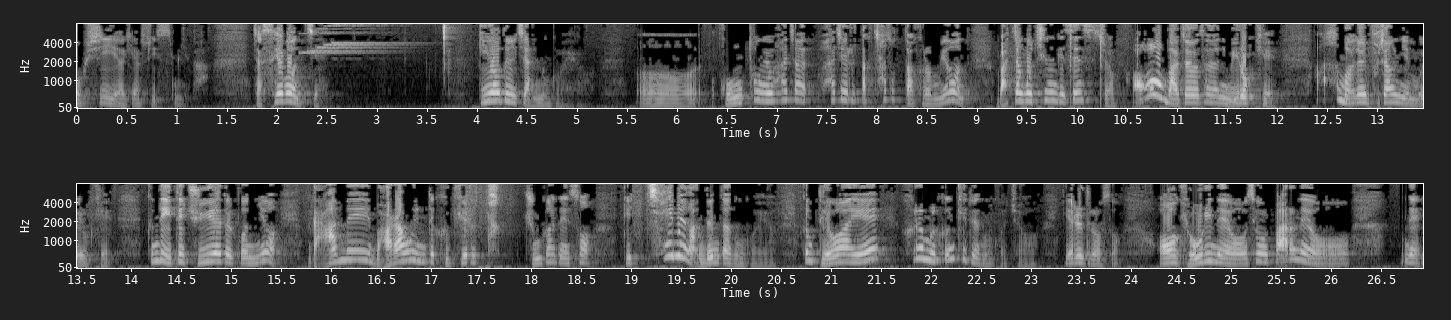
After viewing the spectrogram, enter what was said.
없이 이야기할 수 있습니다. 자, 세 번째. 끼어들지 않는 거예요. 어, 공통의 화자, 화제를 딱 찾았다 그러면 맞장구 치는 게 센스죠. 어, 맞아요, 사장님. 이렇게. 아, 맞아요, 부장님. 뭐 이렇게. 근데 이때 주의해야 될 건요. 남의 말하고 있는데 그 기회를 탁 중간에서 이렇게 채면 안 된다는 거예요. 그럼 대화의 흐름을 끊게 되는 거죠. 예를 들어서, 어, 겨울이네요. 세월 빠르네요. 근데,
